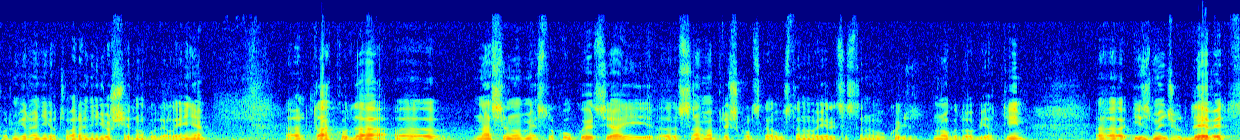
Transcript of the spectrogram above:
formiranje i otvaranje još jednog odelenja. Tako da naseljeno mesto Kukujevci, a i sama preškolska ustanova Jelica Stane Vuković mnogo dobija tim. Između devet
